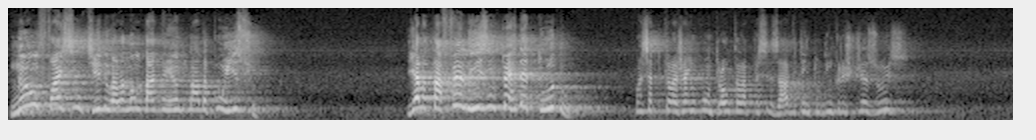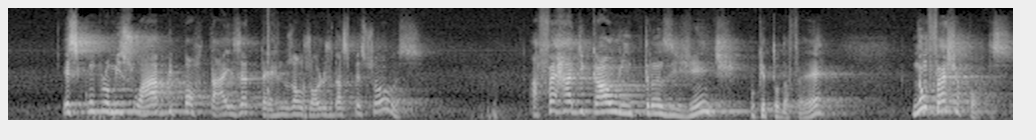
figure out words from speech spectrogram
Não faz sentido, ela não está ganhando nada com isso. E ela está feliz em perder tudo. Mas é porque ela já encontrou o que ela precisava e tem tudo em Cristo Jesus. Esse compromisso abre portais eternos aos olhos das pessoas. A fé radical e intransigente, porque toda fé é, não fecha portas.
